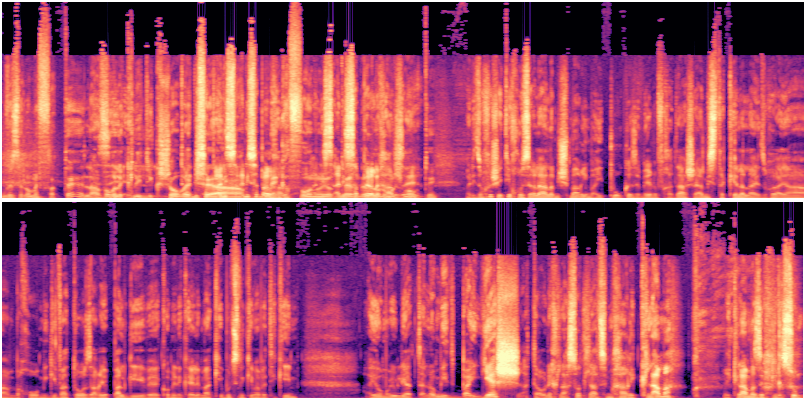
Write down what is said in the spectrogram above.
וזה לא מפתה לעבור זה, לכלי תקשורת שהמגפון הוא יותר גדול ומשמעותי? ואני זוכר שהייתי חוזר לעל המשמר עם האיפור כזה מערב חדש, היה מסתכל עליי, אני זוכר, היה בחור מגבעת עוז, אריה פלגי וכל מיני כאלה מהקיבוצניקים הוותיקים. היו אומרים לי, אתה לא מתבייש, אתה הולך לעשות לעצמך רקלמה? רקלמה זה פרסום.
